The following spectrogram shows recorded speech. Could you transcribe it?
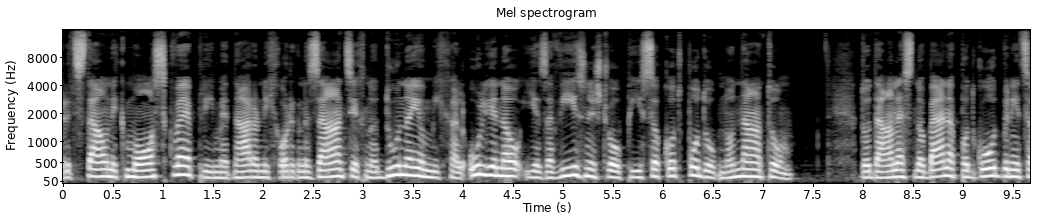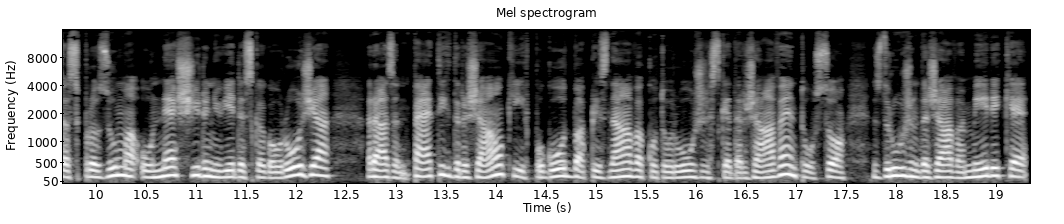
predstavnik Moskve pri mednarodnih organizacijah na Dunaju Mihal Uljenov je zavezništvo opisal kot podobno NATO. Do danes nobena podgodbenica sporozuma o neširjenju jedrskega orožja, razen petih držav, ki jih pogodba priznava kot orožarske države, in to so Združene države Amerike,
